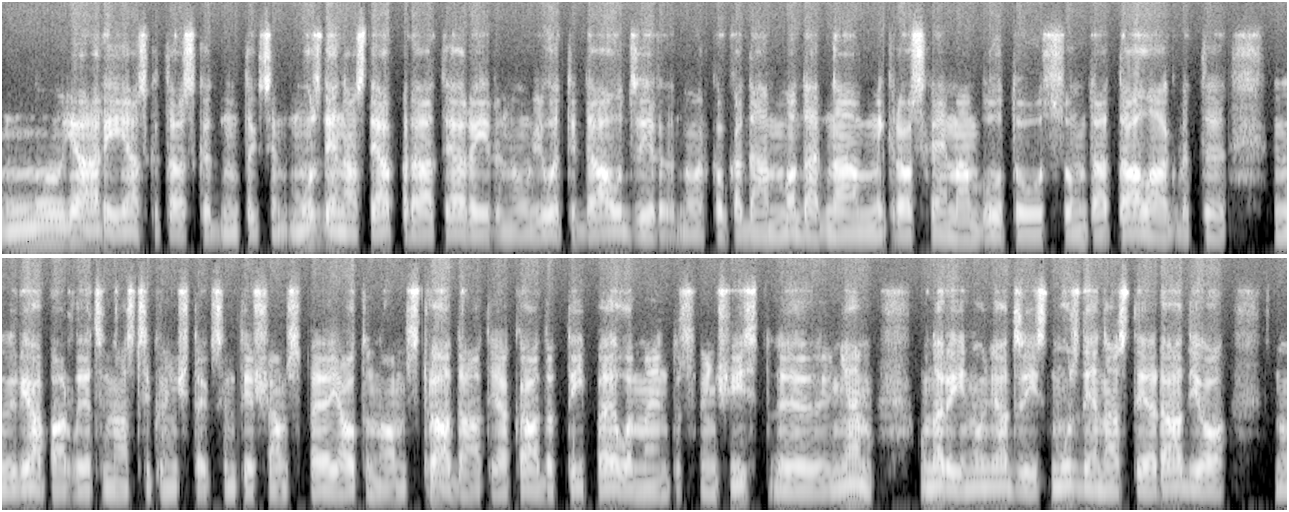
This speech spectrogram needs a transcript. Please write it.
Nu, jā, arī jāskatās, ka nu, teiksim, mūsdienās tie aparāti arī ir nu, ļoti daudz, ir nu, ar kaut kādām modernām mikroshēmām, Bluetooth un tā tālāk, bet nu, ir jāpārliecinās, cik viņš teiksim, tiešām spēja autonomi strādāt, ja kāda tipa elementus viņš īst, ņem. Un arī nu, jāatzīst, mūsdienās tie radio nu,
